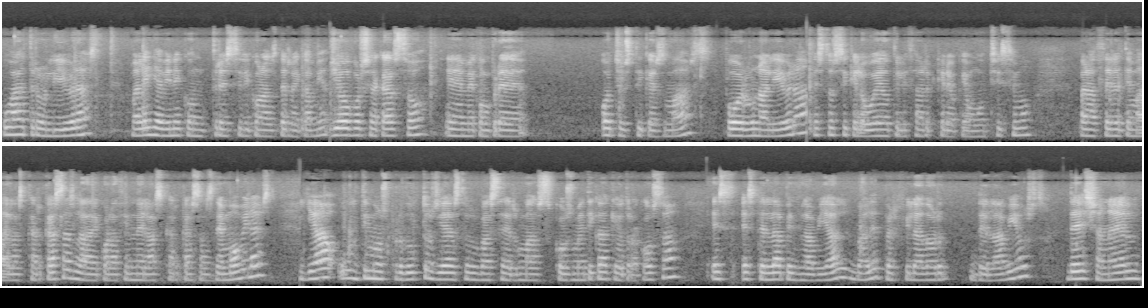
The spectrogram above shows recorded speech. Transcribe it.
4 libras, ¿vale? Ya viene con 3 siliconas de recambio. Yo por si acaso eh, me compré 8 stickers más por una libra. Esto sí que lo voy a utilizar creo que muchísimo para hacer el tema de las carcasas, la decoración de las carcasas de móviles. Ya últimos productos, ya esto va a ser más cosmética que otra cosa. Es este lápiz labial, ¿vale? Perfilador de labios de Chanel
